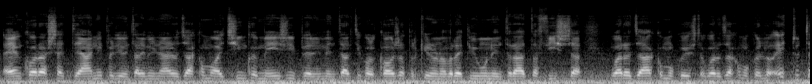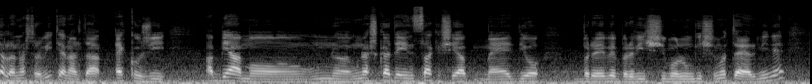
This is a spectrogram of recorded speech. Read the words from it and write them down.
hai ancora 7 anni per diventare milionario, Giacomo hai 5 mesi per inventarti qualcosa perché non avrai più un'entrata fissa, guarda Giacomo questo, guarda Giacomo quello, e tutta la nostra vita in realtà è così, abbiamo un, una scadenza che sia medio, breve, brevissimo, lunghissimo termine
